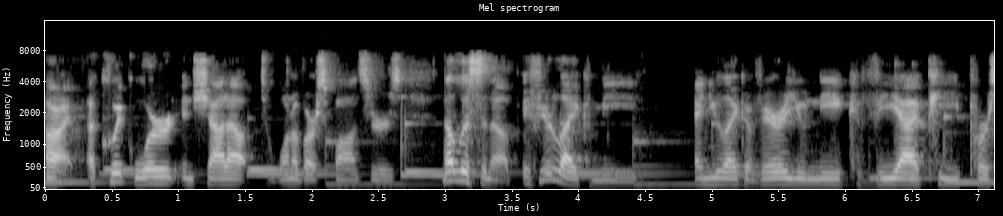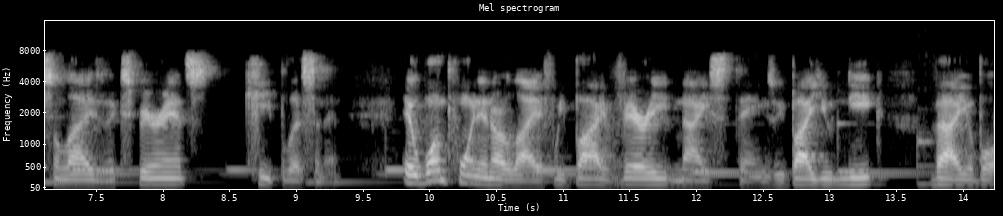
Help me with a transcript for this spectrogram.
All right, a quick word and shout out to one of our sponsors. Now, listen up. If you're like me and you like a very unique, VIP, personalized experience, keep listening. At one point in our life, we buy very nice things, we buy unique, valuable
